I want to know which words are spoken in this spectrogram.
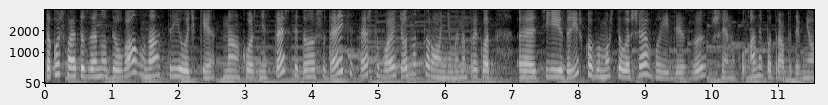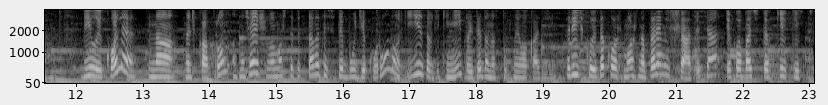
Також варто звернути увагу на стрілочки на кожній стежці, тому що деякі стежки бувають односторонніми. Наприклад, е, цією доріжкою ви можете лише вийти з шинку, а не потрапити в нього. Білий колір на значках рун означає, що ви можете підставити сюди будь-яку руну і завдяки ній пройти до наступної локації. Річкою також можна переміщатися. Як ви бачите, кількість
